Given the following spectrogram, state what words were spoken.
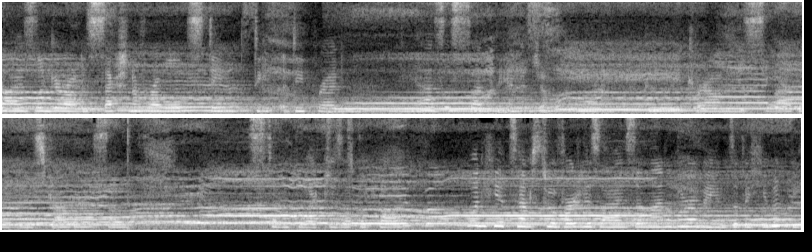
Eyes linger on a section of rubble stained deep, a deep red. He has a sudden image of a warm, gooey brown and slathered in strawberry. His stomach lurches up a thought. When he attempts to avert his eyes, they land on the remains of a human being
